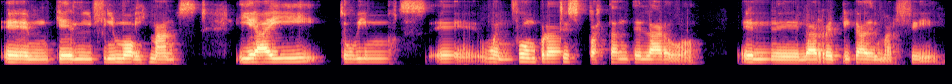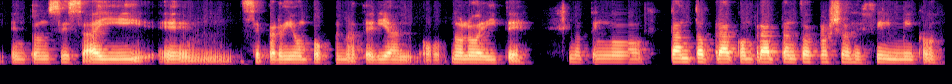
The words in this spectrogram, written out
em, que él filmó Mis manos. Y ahí tuvimos, eh, bueno, fue un proceso bastante largo el, la réplica del marfil. Entonces ahí em, se perdió un poco el material o no lo edité. No tengo tanto para comprar tantos rollos de fílmico,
